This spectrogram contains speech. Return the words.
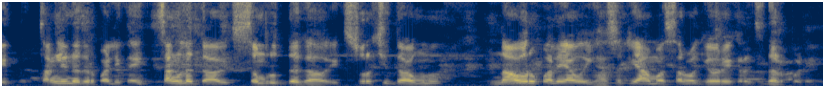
एक चांगली नगरपालिका एक चांगलं गाव एक समृद्ध गाव एक सुरक्षित गाव म्हणून नावरूपाला यावं ह्यासाठी आम्हा सर्व गेवराईकरांची धडपड आहे.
